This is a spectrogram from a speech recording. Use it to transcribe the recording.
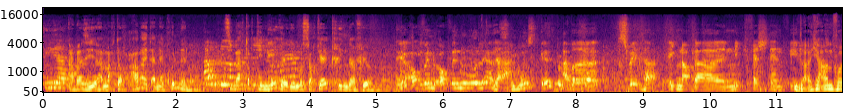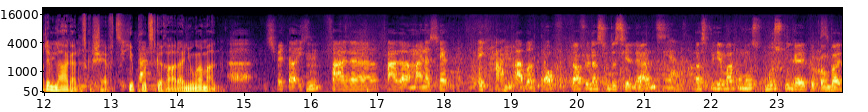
sie. Aber sie macht doch Arbeit an der Kundin. Sie macht doch die Nägel, die muss doch Geld kriegen dafür. Ja, auch wenn, auch wenn du nur lernst, Ja. du musst Geld bekommen. Aber später, ich noch äh, nicht verstehen Die gleiche Antwort im Lager des Geschäfts. Hier putzt gerade ein junger Mann. Später, ich fahre, fahre meine Chef, ich kann, aber Auch dafür, dass du das hier lernst, was du hier machen musst, musst du Geld bekommen. Weil,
